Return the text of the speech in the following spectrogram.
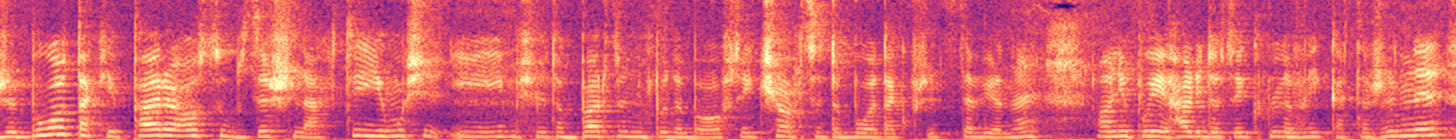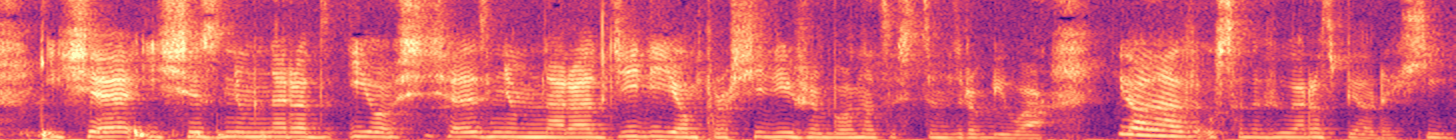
że było takie parę osób ze szlachty i się, i mi się to bardzo nie podobało. W tej książce to było tak przedstawione. Oni pojechali do tej królowej Katarzyny i się, i się, z, nią narad, i się z nią naradzili i ją prosili, żeby ona coś z tym zrobiła. I ona ustanowiła rozbiory. Hi.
